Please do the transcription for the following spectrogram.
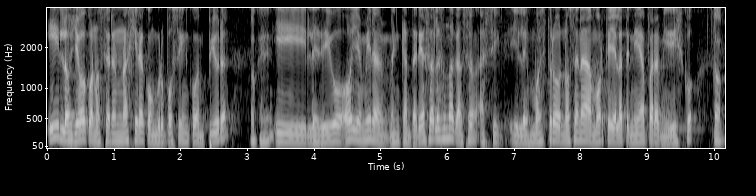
Y los llevo a conocer en una gira con Grupo 5 en Piura. Ok. Y les digo, oye, mira, me encantaría hacerles una canción así. Y les muestro No sé nada de amor que ya la tenía para mi disco. Ok.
